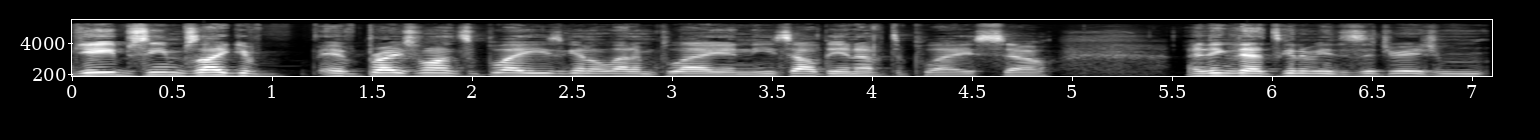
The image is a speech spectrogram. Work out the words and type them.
Gabe seems like if if Bryce wants to play, he's going to let him play, and he's healthy enough to play. So I think that's going to be the situation.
